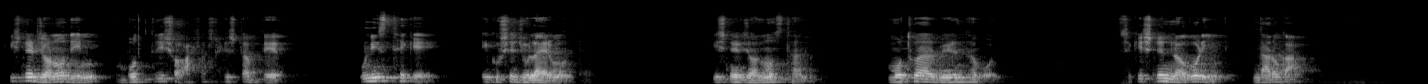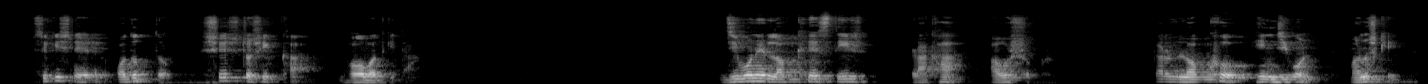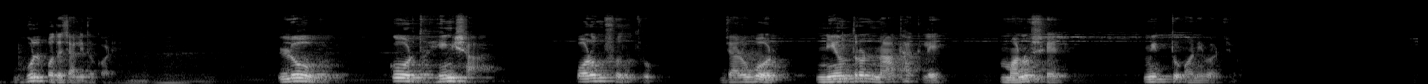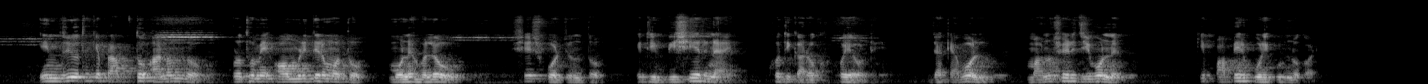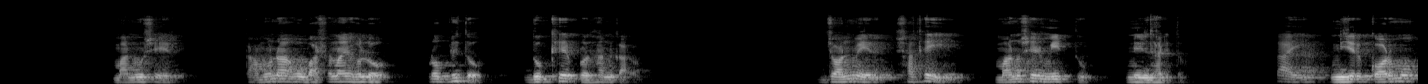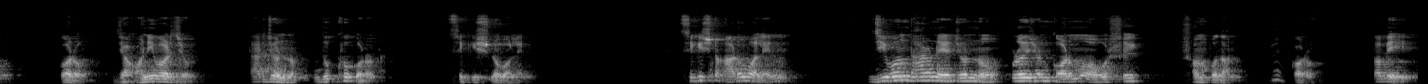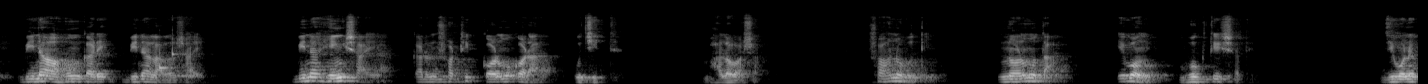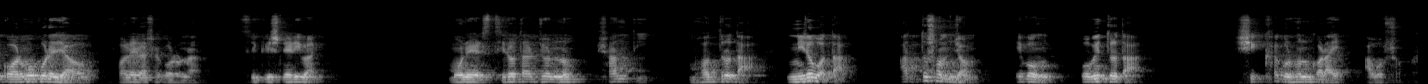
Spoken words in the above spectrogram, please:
কৃষ্ণের জন্মদিন বত্রিশশো আঠাশ খ্রিস্টাব্দের উনিশ থেকে একুশে জুলাইয়ের মধ্যে। কৃষ্ণের জন্মস্থান মথুরার বৃন্দাবন শ্রীকৃষ্ণের নগরী দ্বারকা। শ্রীকৃষ্ণের প্রদত্ত শ্রেষ্ঠ শিক্ষা ভগবদ্গীতা জীবনের লক্ষ্যে স্থির রাখা আবশ্যক। কারণ লক্ষ্যহীন জীবন মানুষকে ভুল পথে চালিত করে। লোভ, ক্রোধ, হিংসা পরম শত্রু, যার উপর নিয়ন্ত্রণ না থাকলে মানুষের মৃত্যু অনিবার্য। ইন্দ্রিয় থেকে প্রাপ্ত আনন্দ প্রথমে অমৃতের মতো মনে হলেও শেষ পর্যন্ত এটি বিষের ন্যায় ক্ষতিকারক হয়ে ওঠে, যা কেবল মানুষের জীবনে কে পাপের পরিপূর্ণ করে। মানুষের কামনা ও বাসনাই হল প্রভৃত দুঃখের প্রধান কারণ। জন্মের সাথেই মানুষের মৃত্যু নির্ধারিত। তাই নিজের কর্ম করো, যা অনিবার্য, তার জন্য দুঃখ করো না, শ্রীকৃষ্ণ বলেন। শ্রীকৃষ্ণ আরও বলেন, জীবন ধারণের জন্য প্রয়োজন কর্ম অবশ্যই সম্পাদন করো, তবে বিনা অহংকারে, বিনা লালসায়, বিনা হিংসায় কারণ সঠিক কর্ম করা উচিত। ভালোবাসা, সহানুভূতি, নর্মতা এবং ভক্তির সাথে। জীবনে কর্ম করে যাও, ফলের আশা করো না, শ্রীকৃষ্ণেরই বাণী। মনের স্থিরতার জন্য শান্তি, ভদ্রতা, নীরবতা, আত্মসংযম এবং পবিত্রতা শিক্ষা গ্রহণ করাই আবশ্যক।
